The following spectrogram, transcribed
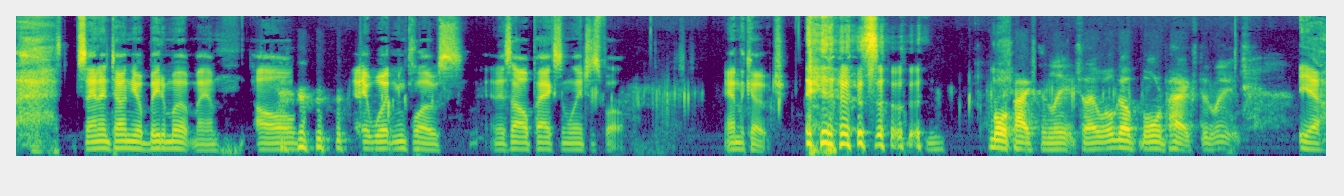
San Antonio beat them up, man. All it wasn't close, and it's all Paxton Lynch's fault and the coach. so, More Paxton Lynch, though. We'll go more Paxton Lynch. yeah,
